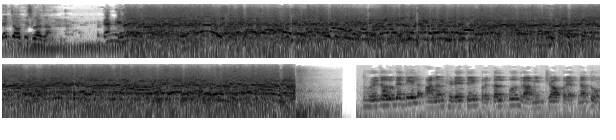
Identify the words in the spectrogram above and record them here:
त्यांच्या ऑफिसला जा. धुळे तालुक्यातील आनंदखेडे ते प्रकल्प ग्रामीणच्या प्रयत्नातून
